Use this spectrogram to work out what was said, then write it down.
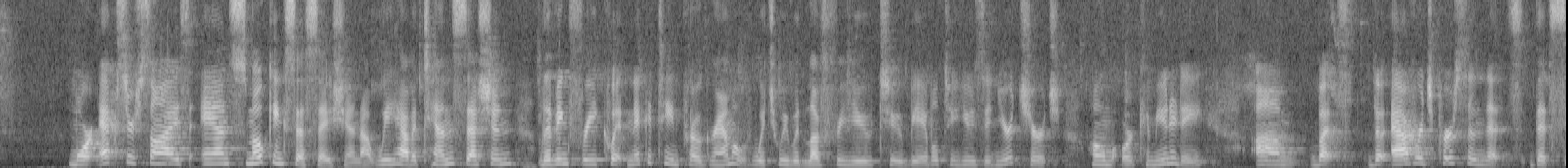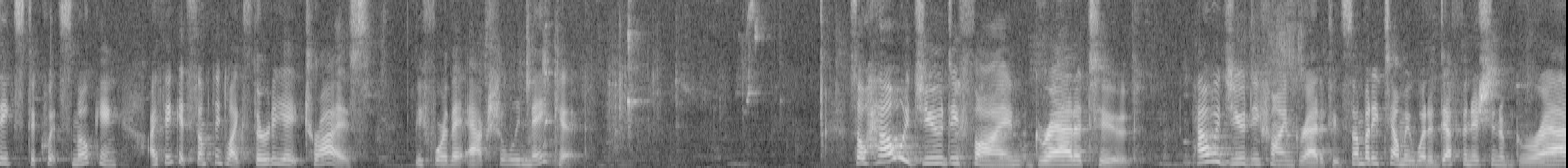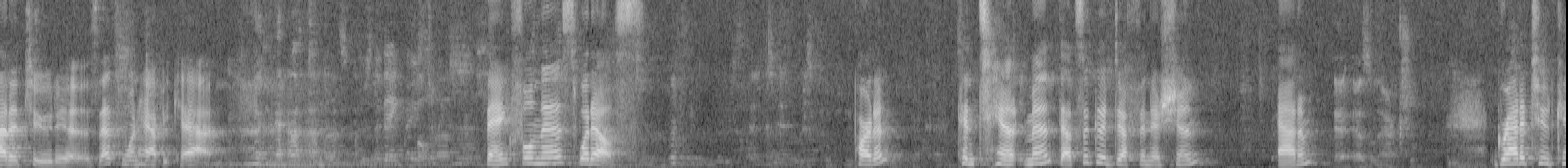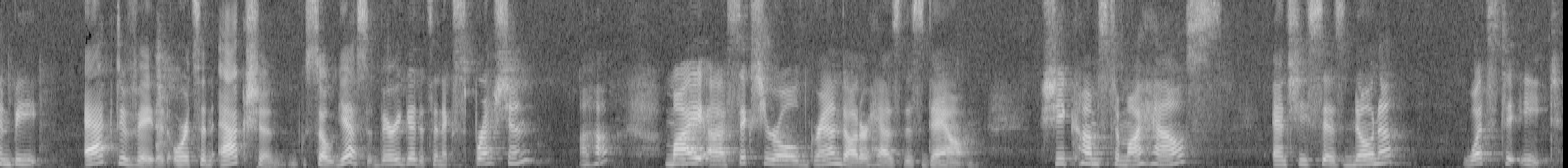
More exercise and smoking cessation. Uh, we have a 10 session Living Free Quit Nicotine program, which we would love for you to be able to use in your church, home, or community. Um, but the average person that, that seeks to quit smoking, I think it's something like 38 tries before they actually make it. So, how would you define gratitude? How would you define gratitude? Somebody tell me what a definition of gratitude is. That's one happy cat. Thankfulness. Thankfulness. What else? Pardon? Contentment. That's a good definition. Adam? As an action. Gratitude can be activated or it's an action. So, yes, very good. It's an expression. Uh huh. My uh, six year old granddaughter has this down. She comes to my house and she says, Nona, what's to eat?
